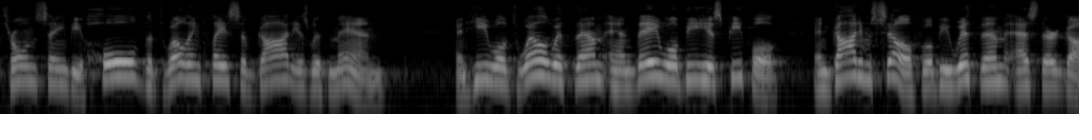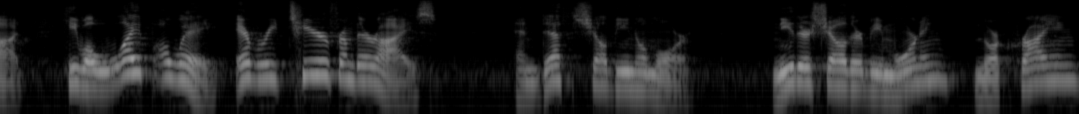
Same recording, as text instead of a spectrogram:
throne saying, Behold, the dwelling place of God is with man, and he will dwell with them, and they will be his people, and God Himself will be with them as their God. He will wipe away every tear from their eyes, and death shall be no more. Neither shall there be mourning, nor crying,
